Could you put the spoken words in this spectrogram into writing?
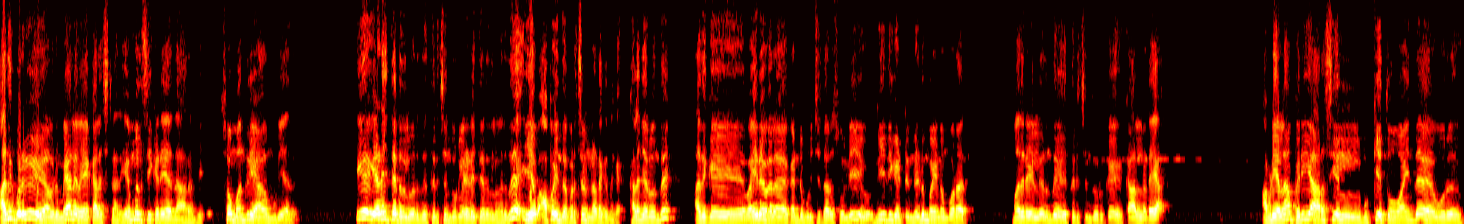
அதுக்கு பிறகு அவர் மேலவே கலைச்சிட்டார். எம்எல்சி கிடையாது ஆரம்பி ஸோ மந்திரி ஆக முடியாது. இடைத்தேர்தல் வருது திருச்செந்தூரில் இடைத்தேர்தல் வருது. அப்போ இந்த பிரச்சனை நடக்குதுங்க. கலைஞர் வந்து அதுக்கு வைர வேலை கண்டுபிடிச்சு தர சொல்லி நீதி கட்டு நெடும்பயணம் போறாரு. மதுரையிலிருந்து திருச்செந்தூருக்கு கால்நடையா. அப்படியெல்லாம் பெரிய அரசியல் முக்கியத்துவம் வாய்ந்த ஒரு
